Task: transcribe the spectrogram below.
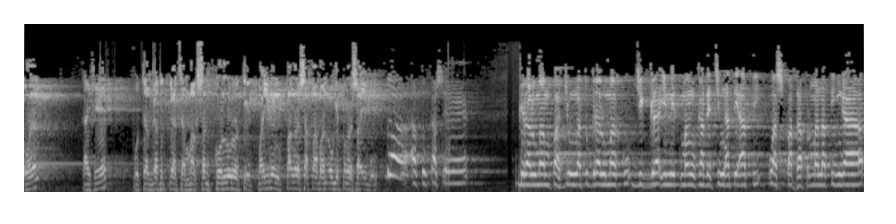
kawan kasih putra gatut Kaca maksud konur ti payunan pangresa paman oge pangresa ibu. Bra atuh kasih Geralu mampacung ngatu geralumaku jigra init mangkadecing hati-hati waspada permana tinggal.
